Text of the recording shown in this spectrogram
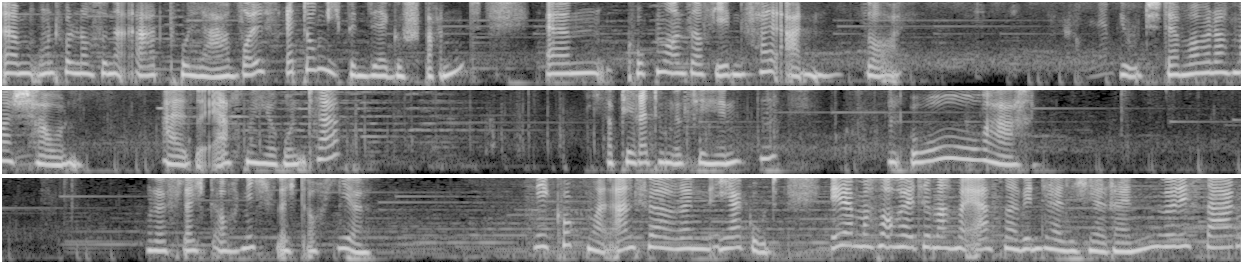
ähm, und wohl noch so eine Art Polarwolf-Rettung. Ich bin sehr gespannt. Ähm, gucken wir uns auf jeden Fall an. So. Gut, dann wollen wir doch mal schauen. Also erstmal hier runter. Ich glaube, die Rettung ist hier hinten. Und oha. Oder vielleicht auch nicht, vielleicht auch hier. Nee, guck mal, Anführerin, ja gut. Nee, dann machen wir heute machen wir erstmal winterliche Rennen, würde ich sagen.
